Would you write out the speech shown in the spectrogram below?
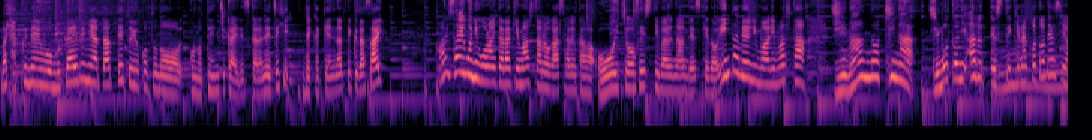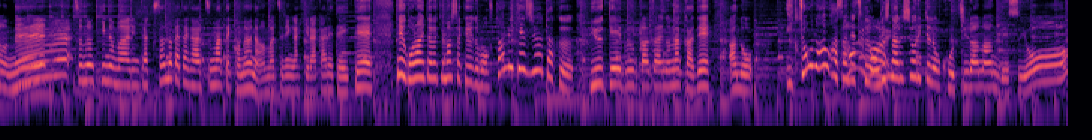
まあ、100年を迎えるにあたってということのこの展示会ですからね。ぜひ出かけになってください。はい、最後にご覧いただきましたのが猿川大井町フェスティバルなんですけどインタビューにもありました自慢の木が地元にあるって素敵なことですよね、その木の周りにたくさんの方が集まってこのようなお祭りが開かれていてでご覧いただきましたけれども二見家住宅有形文化財の中であのイチョウの葉を挟んで作るオリジナル勝利っていうのがこちらなんですよ。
